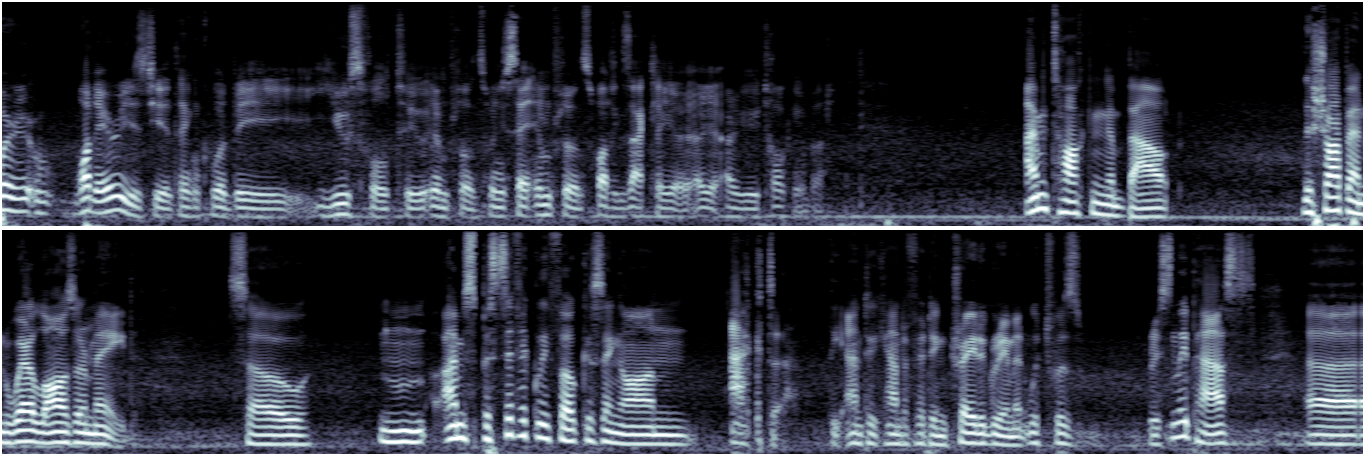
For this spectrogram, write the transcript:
where, what areas do you think would be useful to influence? When you say influence, what exactly are, are you talking about? I'm talking about the sharp end where laws are made. So mm, I'm specifically focusing on ACTA, the Anti Counterfeiting Trade Agreement, which was recently passed. Uh,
